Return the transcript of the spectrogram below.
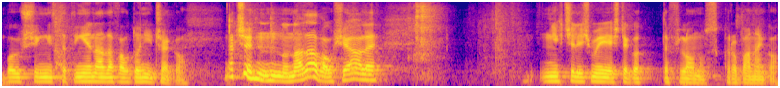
bo już się niestety nie nadawał do niczego. Znaczy, no nadawał się, ale nie chcieliśmy jeść tego teflonu skrobanego.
